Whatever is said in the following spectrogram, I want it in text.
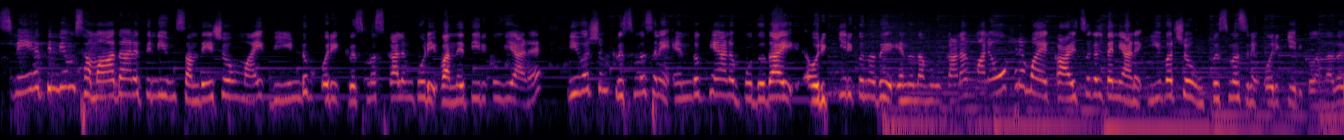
സ്നേഹത്തിന്റെയും സമാധാനത്തിന്റെയും സന്ദേശവുമായി വീണ്ടും ഒരു ക്രിസ്മസ് കാലം കൂടി വന്നെത്തിയിരിക്കുകയാണ്. ഈ വർഷം ക്രിസ്മസിന് എന്തൊക്കെയാണ് പുതുതായി ഒരുക്കിയിരിക്കുന്നത് എന്ന് നമുക്ക് കാണാം. മനോഹരമായ കാഴ്ചകൾ തന്നെയാണ് ഈ വർഷവും ക്രിസ്മസിന് ഒരുക്കിയിരിക്കുന്നത്.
